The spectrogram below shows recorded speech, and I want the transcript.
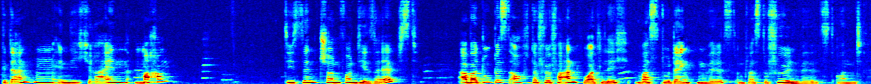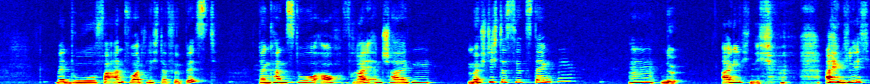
Gedanken in dich rein machen. Die sind schon von dir selbst, aber du bist auch dafür verantwortlich, was du denken willst und was du fühlen willst. Und wenn du verantwortlich dafür bist, dann kannst du auch frei entscheiden, möchte ich das jetzt denken? Hm, nö, eigentlich nicht. eigentlich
